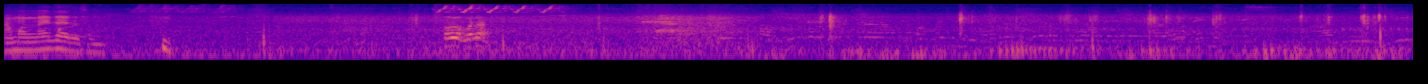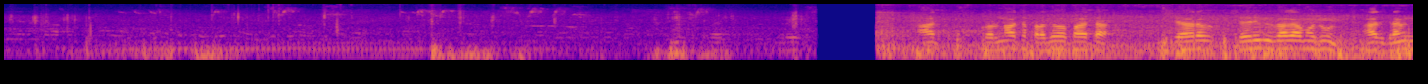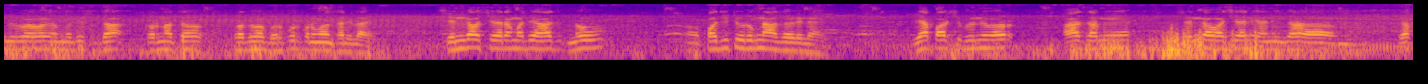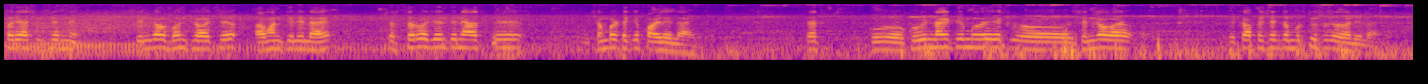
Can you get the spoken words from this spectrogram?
आम्हाला नाही जायचं समोर. हो बोला. आज कोरोनाचा प्रादुर्भाव पाहता शहर शहरी विभागामधून आज ग्रामीण विभागामध्ये सुद्धा कोरोनाचा प्रादुर्भाव भरपूर प्रमाणात झालेला आहे. शेनगाव शहरामध्ये आज नऊ पॉझिटिव्ह रुग्ण आढळलेले आहेत. या पार्श्वभूमीवर आज आम्ही शेनगाववासियांनी आणि व्यापारी असोसिएशनने शेनगाव बंद ठेवायचे आवाहन केलेलं आहे. तर सर्व जनतेने आज ते शंभर टक्के पाळलेलं आहे. त्यात को कोविड नाईन्टीनमुळे एक शेनगाव एका पेशंटचा मृत्यूसुद्धा झालेला आहे.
